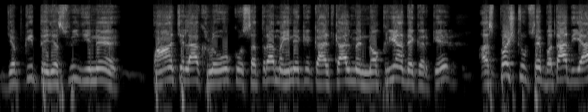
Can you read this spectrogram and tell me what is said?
जबकि तेजस्वी जी ने पाँच लाख लोगों को सत्रह महीने के कार्यकाल में नौकरियाँ दे करके स्पष्ट रूप से बता दिया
